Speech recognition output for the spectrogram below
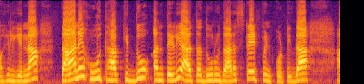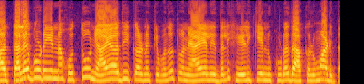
ಮಹಿಳೆಯನ್ನ ತಾನೇ ಹೂತ್ ಹಾಕಿದ್ದು ಅಂತೇಳಿ ಆತ ದೂರುದಾರ ಸ್ಟೇಟ್ಮೆಂಟ್ ಕೊಟ್ಟಿದ್ದ. ಆ ತಲೆಬೋಡೆಯನ್ನ ಹೊತ್ತು ನ್ಯಾಯಾಧೀಕರಣಕ್ಕೆ ಬಂದು ಅಥವಾ ನ್ಯಾಯಾಲಯದಲ್ಲಿ ಹೇಳಿಕೆಯನ್ನು ಕೂಡ ದಾಖಲು ಮಾಡಿದ್ದ.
